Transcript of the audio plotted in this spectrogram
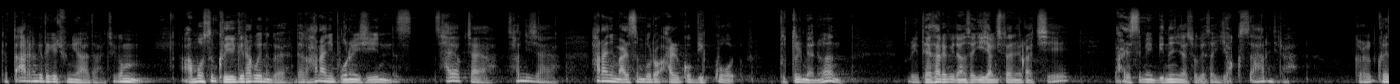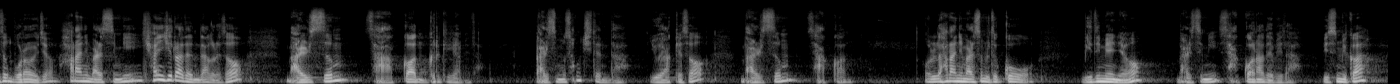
그 따르는 게 되게 중요하다. 지금 아모스는 그 얘기를 하고 있는 거예요. 내가 하나님 보내신 사역자야, 선지자야. 하나님 말씀으로 알고 믿고 붙들면은 우리 대사령교전서 2장 14절 같이 말씀이 믿는 자 속에서 역사하느니라. 그래서 뭐라 그러죠? 하나님 말씀이 현실화된다. 그래서 말씀 사건 그렇게 얘기합니다. 말씀은 성취된다. 요약해서 말씀 사건. 오늘 하나님 말씀을 듣고 믿으면요 말씀이 사건화됩니다. 믿습니까?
